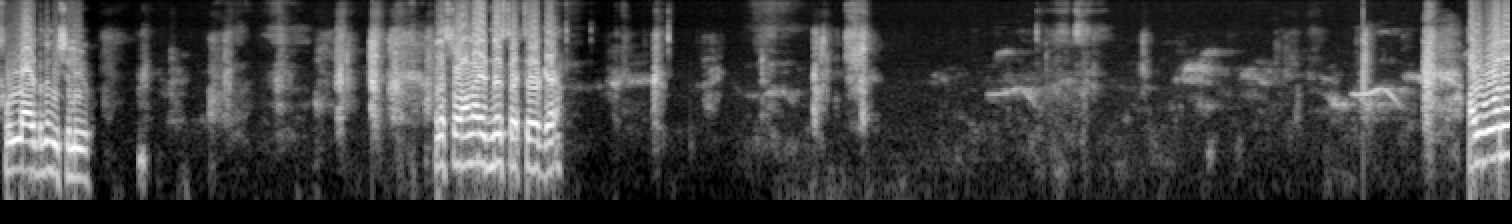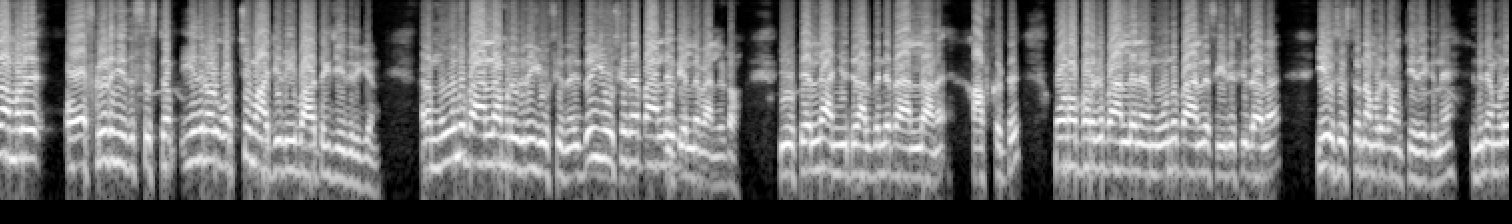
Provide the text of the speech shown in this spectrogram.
ഫുൾ ആയിട്ടൊന്ന് വിഷ്വൽ ചെയ്യൂ നല്ല സ്ട്രോങ് ആയിട്ടുണ്ട് സ്ട്രക്ചർ ഒക്കെ. അതുപോലെ നമ്മൾ ഓഫ് ഗ്രിഡ് ചെയ്ത സിസ്റ്റം ഇതിനോട് കുറച്ച് മാറ്റിയിട്ട് ഈ ഭാഗത്തേക്ക് ചെയ്തിരിക്കുകയാണ്. കാരണം മൂന്ന് പാനൽ നമ്മൾ ഇതിന് യൂസ് ചെയ്യുന്നത്. ഇത് യൂസ് ചെയ്യുന്ന പാനൽ യു എല്ലിന്റെ പാനൽ കേട്ടോ യു ടി എല്ലിന്റെ അഞ്ഞൂറ്റി നാല്പതിന്റെ പാനലാണ് half cut mono PERC panel തന്നെ മൂന്ന് പാനൽ സീരീസ് ഇതാണ് ഈ ഒരു സിസ്റ്റം നമ്മൾ കണക്ട് ചെയ്തേക്കുന്നത് ഇതിന് നമ്മൾ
